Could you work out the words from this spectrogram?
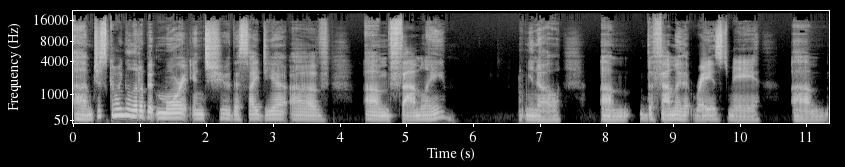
um, just going a little bit more into this idea of um, family, you know, um, the family that raised me, um,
